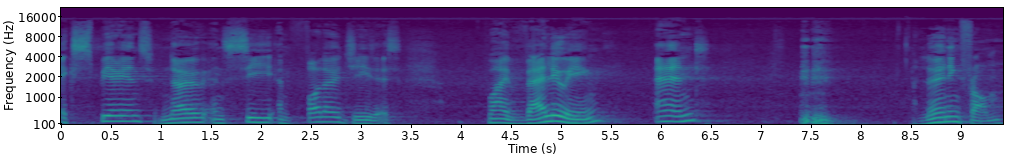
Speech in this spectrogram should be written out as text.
experience, know, and see and follow Jesus by valuing and learning from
